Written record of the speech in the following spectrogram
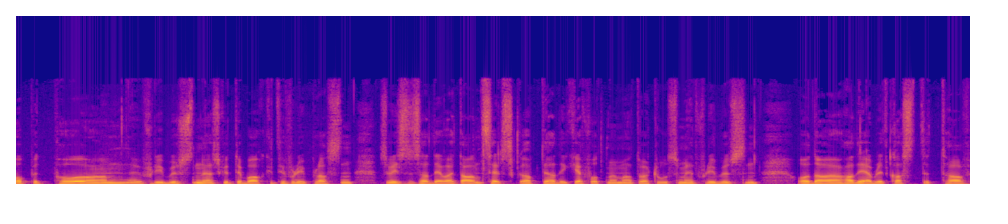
hoppet på mm, flybussen når jeg skulle tilbake til flyplassen. Så viste det seg at det var et annet selskap, det hadde ikke jeg fått med meg at det var to som het Flybussen. Og da hadde jeg blitt kastet av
